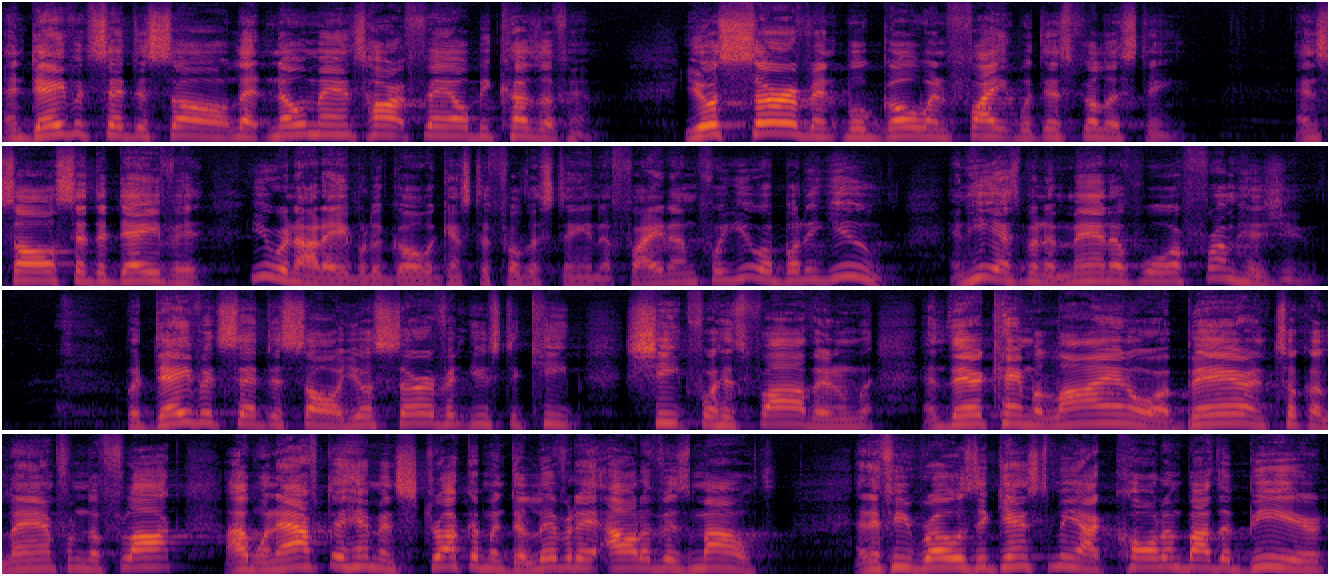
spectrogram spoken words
And David said to Saul, Let no man's heart fail because of him. Your servant will go and fight with this Philistine. And Saul said to David, You were not able to go against the Philistine to fight him, for you are but a youth, and he has been a man of war from his youth. But David said to Saul, Your servant used to keep sheep for his father, and, and there came a lion or a bear and took a lamb from the flock. I went after him and struck him and delivered it out of his mouth. And if he rose against me, I caught him by the beard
